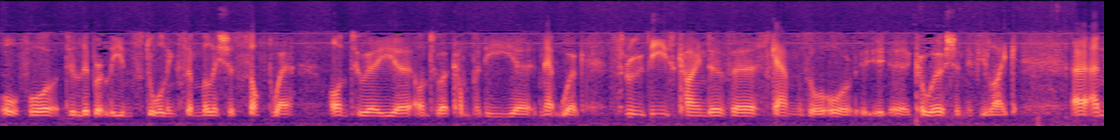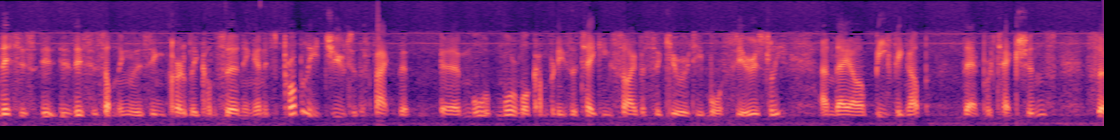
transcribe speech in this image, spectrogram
or for deliberately installing some malicious software onto a uh, onto a company uh, network through these kind of uh, scams or, or uh, coercion, if you like. Uh, and this is this is something that's incredibly concerning, and it's probably due to the fact that uh, more, more and more companies are taking cybersecurity more seriously, and they are beefing up their protections. So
